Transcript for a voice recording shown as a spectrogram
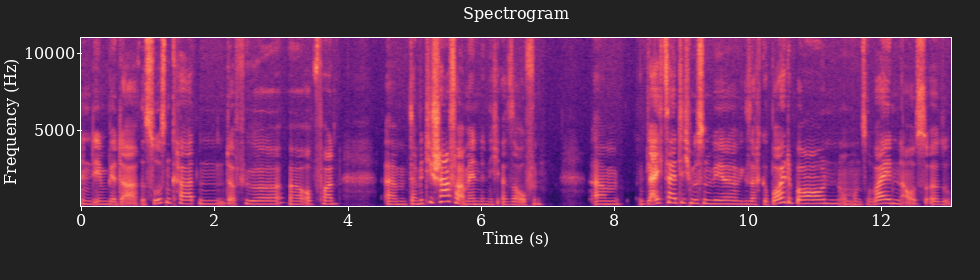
indem wir da Ressourcenkarten dafür äh, opfern, ähm, damit die Schafe am Ende nicht ersaufen. Ähm, gleichzeitig müssen wir, wie gesagt, Gebäude bauen, um unsere Weiden aus, also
